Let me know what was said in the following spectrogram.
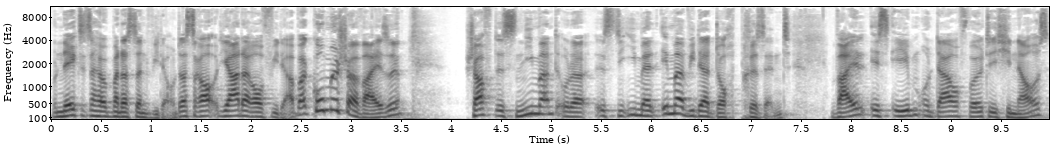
Und nächstes Jahr hört man das dann wieder und das Jahr darauf wieder. Aber komischerweise schafft es niemand oder ist die E-Mail immer wieder doch präsent, weil es eben, und darauf wollte ich hinaus,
